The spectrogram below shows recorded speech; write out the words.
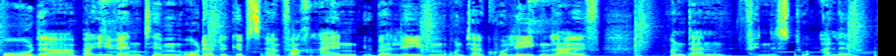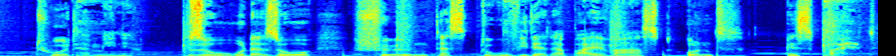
oder bei Eventim oder du gibst einfach ein Überleben unter Kollegen live und dann findest du alle Tourtermine. So oder so, schön, dass du wieder dabei warst und bis bald.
